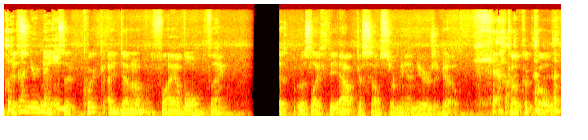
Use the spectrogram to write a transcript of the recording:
click it's, on your name. It's a quick identifiable thing. It was like the Alka Seltzer man years ago. yeah. Coca Cola,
